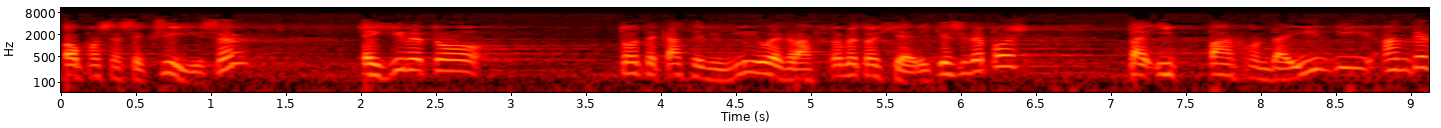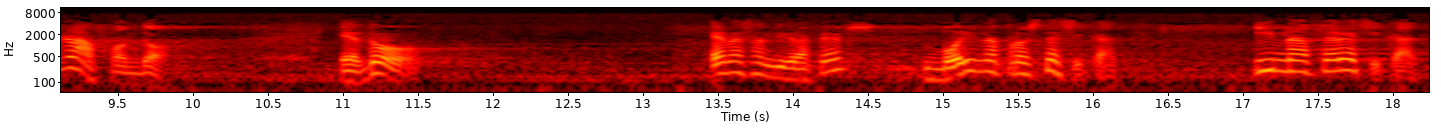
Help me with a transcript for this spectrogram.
Όπως σας εξήγησα έγινε το τότε κάθε βιβλίο εγγράφτο με το χέρι. Και συνεπώς τα υπάρχοντα είδη αντεγράφοντο. Εδώ ένας αντιγραφεύς μπορεί να προσθέσει κάτι ή να αφαιρέσει κάτι.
